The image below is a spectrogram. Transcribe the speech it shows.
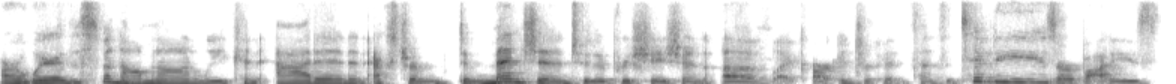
are aware of this phenomenon, we can add in an extra dimension to the appreciation of like our intricate sensitivities, our bodies,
